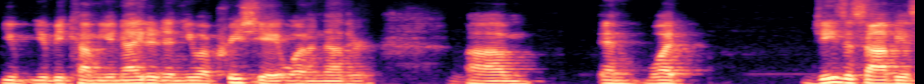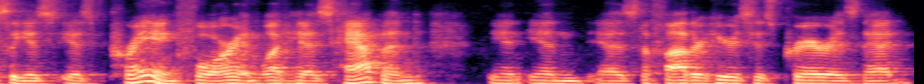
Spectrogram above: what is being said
you, you become united and you appreciate one another. Um, and what jesus obviously is is praying for and what has happened in in as the father hears his prayer is that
